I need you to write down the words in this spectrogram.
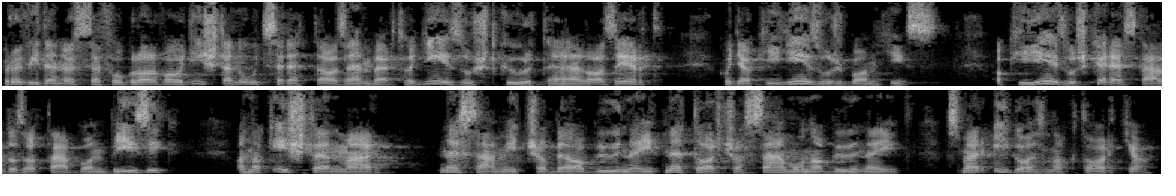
Röviden összefoglalva, hogy Isten úgy szerette az embert, hogy Jézust küldte el azért, hogy aki Jézusban hisz, aki Jézus kereszt áldozatában bízik, annak Isten már ne számítsa be a bűneit, ne tartsa számon a bűneit, azt már igaznak tartja,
